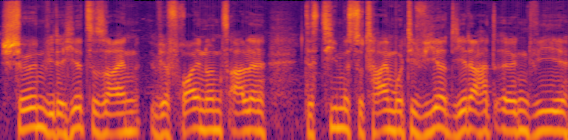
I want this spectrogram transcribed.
schön, wieder hier zu sein. Wir freuen uns alle. Das Team ist total motiviert. Jeder hat irgendwie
